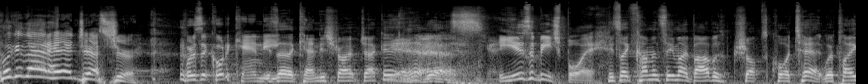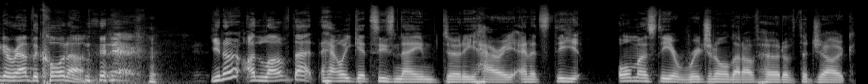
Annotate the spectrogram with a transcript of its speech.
Look at that hand gesture. what is it called? A candy. Is that a candy stripe jacket? Yes. he is a beach boy. He's like, come and see my barbershop's quartet. We're playing around the corner. You know, I love that how he gets his name Dirty Harry, and it's the almost the original that I've heard of the joke.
